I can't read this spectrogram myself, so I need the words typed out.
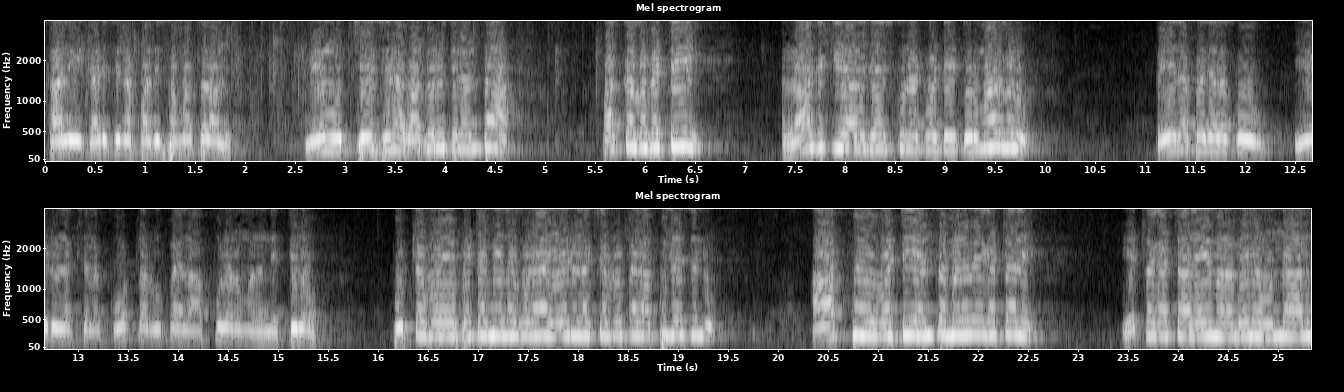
కానీ గడిచిన పది సంవత్సరాలు మేము చేసిన అభివృద్ధినంతా పక్కకు పెట్టి రాజకీయాలు చేసుకున్నటువంటి దుర్మార్గులు పేద ప్రజలకు ఏడు లక్షల కోట్ల రూపాయల అప్పులను మన నెత్తిలో పుట్టబోయే బిడ్డ మీద కూడా ఏడు లక్షల రూపాయలు అప్పు చేసిండ్రు. ఆ అప్పు వడ్డీ ఎంత మనమే కట్టాలి? ఎట్లా కట్టాలి? మన మీద ఉందా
